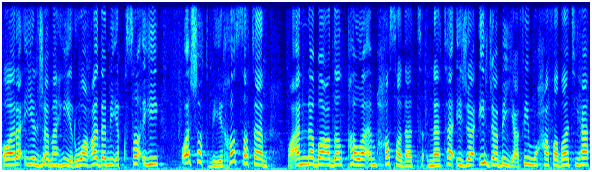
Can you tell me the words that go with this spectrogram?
ورأي الجماهير وعدم إقصائه وشطبه خاصة وأن بعض القوائم حصدت نتائج إيجابية في محافظاتها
